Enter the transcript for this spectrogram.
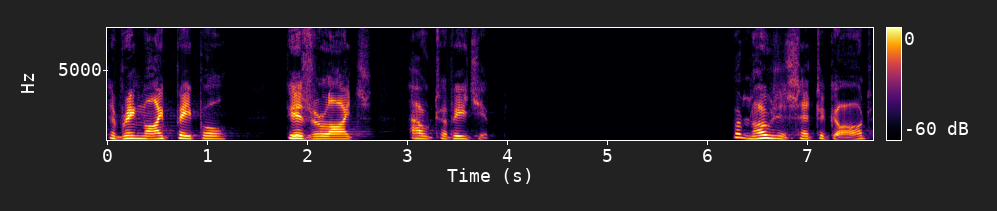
to bring my people, the Israelites, out of Egypt. But Moses said to God,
